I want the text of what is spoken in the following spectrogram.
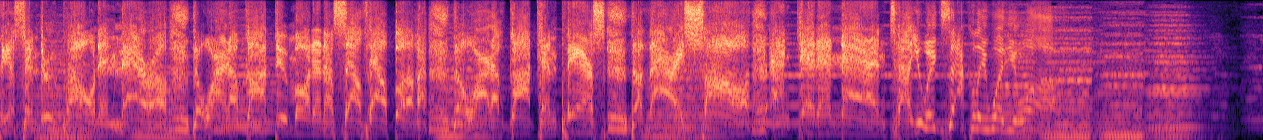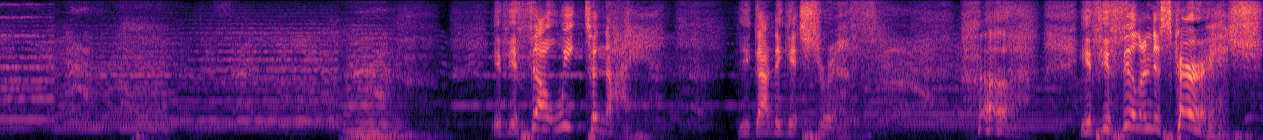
piercing through bone and marrow. The Word of God do more than a self help book. The Word of God can pierce the very soul and get in there and tell you exactly what you are. If you felt weak tonight, you got to get strength. If you're feeling discouraged,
